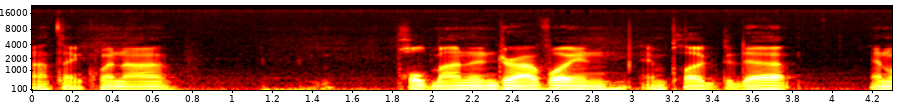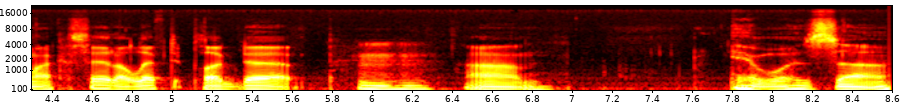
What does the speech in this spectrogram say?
I think when I pulled mine in the driveway and, and plugged it up, and like I said, I left it plugged up. Mm-hmm. Um, it was, uh,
